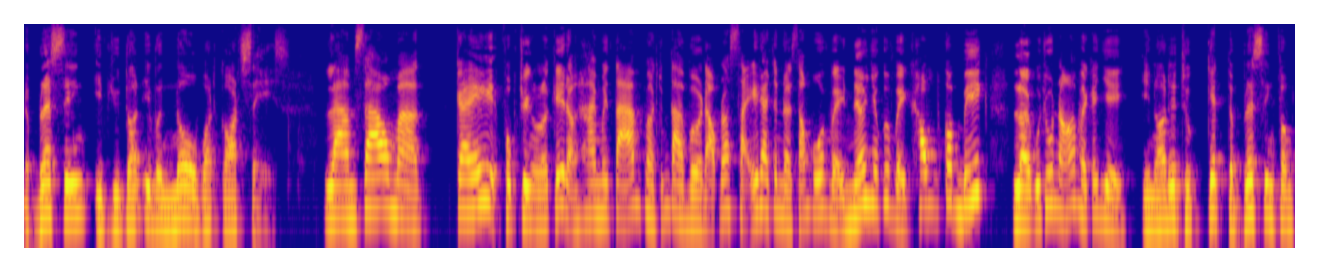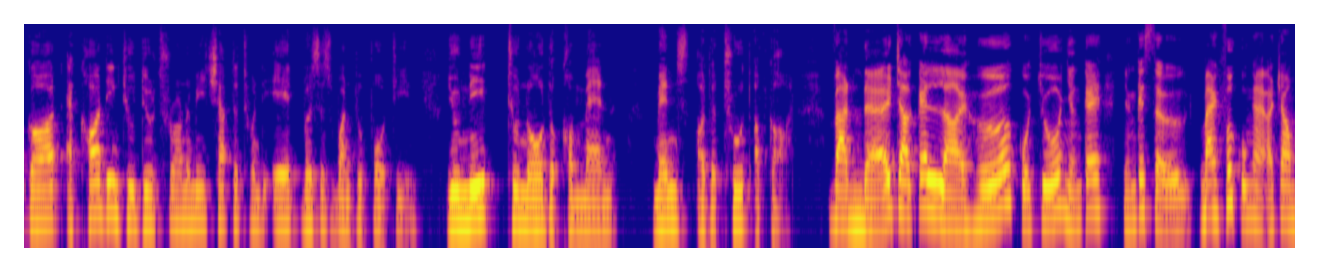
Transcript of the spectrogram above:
the blessing if you don't even know what God says. Làm sao mà cái phục truyền luật ký đoạn 28 mà chúng ta vừa đọc đó xảy ra trên đời sống của quý vị nếu như quý vị không có biết lời của Chúa nói về cái gì. In order to get the blessing from God according to Deuteronomy chapter 28 verses 1 to 14, you need to know the commandments or the truth of God. Và để cho cái lời hứa của Chúa những cái những cái sự ban phước của Ngài ở trong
